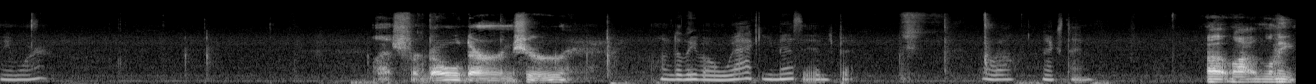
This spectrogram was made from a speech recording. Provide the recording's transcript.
anymore. That's for gold darn sure. I wanted to leave a wacky message, but oh well, next time. Uh, well, let me.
